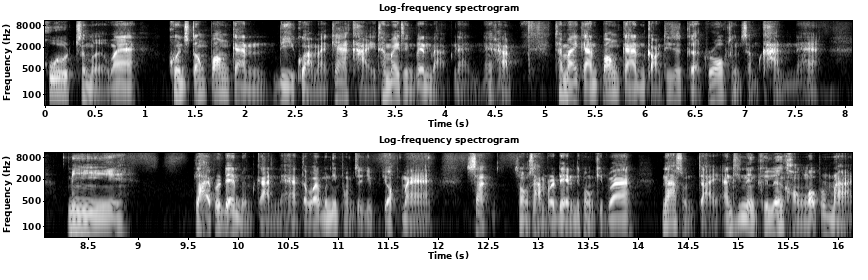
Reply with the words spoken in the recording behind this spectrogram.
พูดเสมอว่าควรจะต้องป้องกันดีกว่ามาแก้ไขทำไมถึงเป็นแบบนั้นนะครับทำไมการป้องกันก่อนที่จะเกิดโรคถึงสำคัญนะฮะมีหลายประเด็นเหมือนกันนะฮะแต่ว่าวันนี้ผมจะหยิบยกมาสักสองสามประเด็นที่ผมคิดว่าน่าสนใจ อันที่หนึ่งคือเรื่องของงบประมาณ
